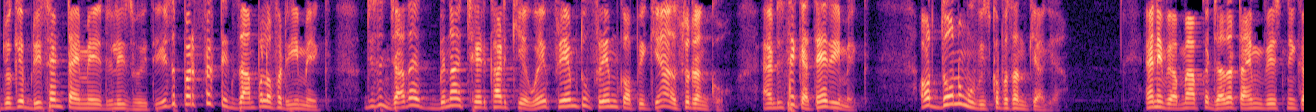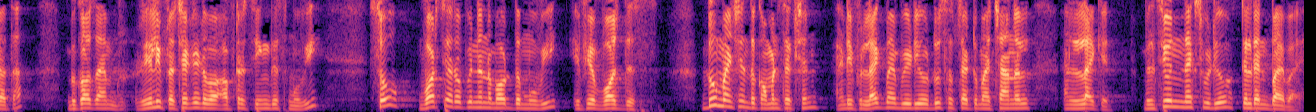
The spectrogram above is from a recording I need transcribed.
जो कि रिसेंट टाइम में रिलीज़ हुई थी it's a perfect example of a remake जिसने ज़्यादा बिना छेड़छाड़ किए हुए फ्रेम टू फ्रेम कॉपी किया असुरंग को एंड इसे कहते हैं रीमेक और दोनों मूवीज़ को पसंद किया गया। एनी anyway, अब मैं आपका ज़्यादा टाइम वेस्ट नहीं करता because I am really frustrated after seeing this movie so what's your opinion about the movie if you watch this do mention in the comment section and if you like my video do subscribe to my channel and like it will see you next video till then bye bye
